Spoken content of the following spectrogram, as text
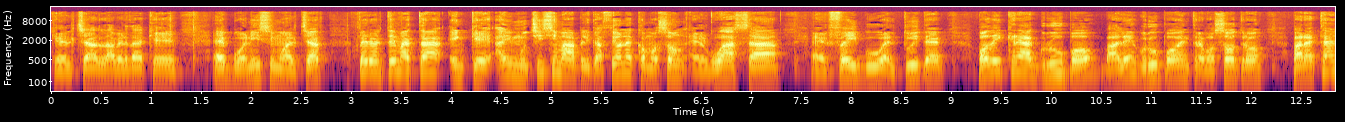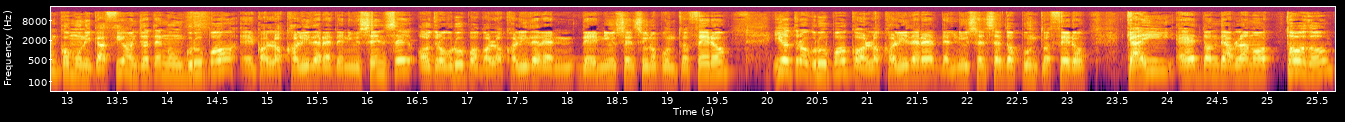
Que el chat la verdad es que es buenísimo el chat. Pero el tema está en que hay muchísimas aplicaciones como son el WhatsApp, el Facebook, el Twitter. Podéis crear grupos, ¿vale? Grupos entre vosotros para estar en comunicación. Yo tengo un grupo eh, con los colíderes de NewSense, otro grupo con los colíderes de NewSense 1.0 y otro grupo con los colíderes del NewSense 2.0, que ahí es donde hablamos todo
